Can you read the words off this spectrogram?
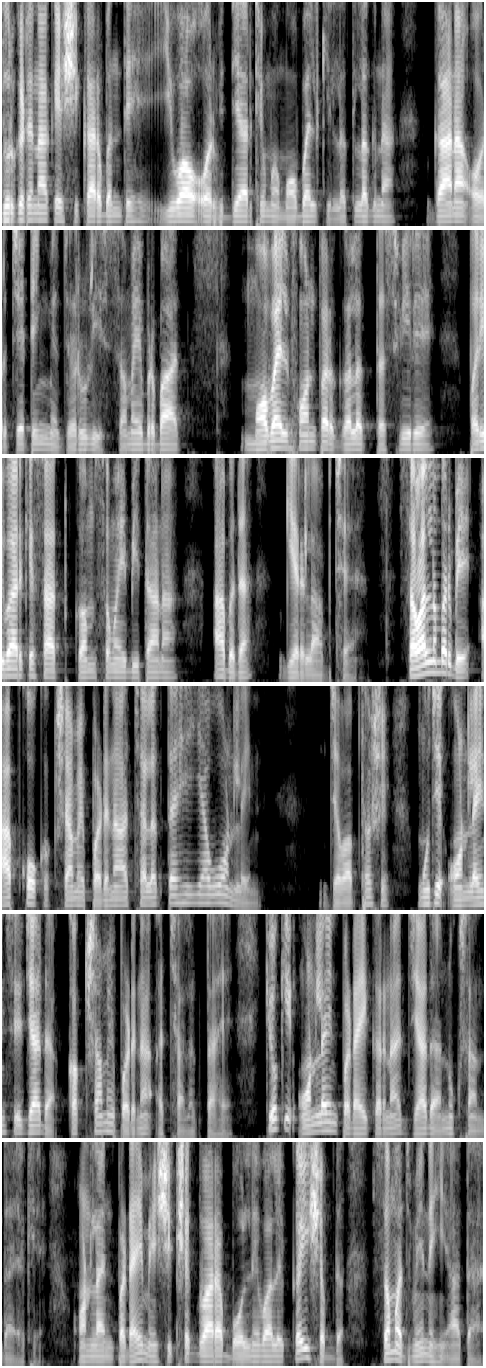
दुर्घटना के शिकार बनते हैं युवाओं और विद्यार्थियों में मोबाइल की लत लगना गाना और चैटिंग में ज़रूरी समय बर्बाद मोबाइल फ़ोन पर गलत तस्वीरें परिवार के साथ कम समय बिताना આ બધા ગેરલાભ છે સવાલ નંબર બે આપકો કક્ષા में पढ़ना अच्छा लगता है या वो ऑनलाइन जवाब थशे मुझे ऑनलाइन से ज़्यादा कक्षा में पढ़ना अच्छा लगता है, क्योंकि ऑनलाइन पढ़ाई करना ज़्यादा नुकसानदायक है। ऑनलाइन पढ़ाई में शिक्षक द्वारा बोलने वाले कई शब्द समझ में नहीं आता,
